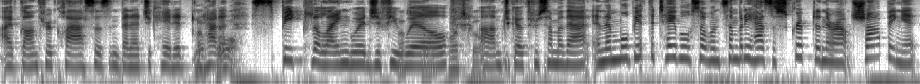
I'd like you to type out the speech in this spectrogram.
I've gone through classes and been educated Mm-hmm. Oh, how cool. to speak the language, if you That's will, cool. Cool. Um, to go through some of that. And then we'll be at the table. So when somebody has a script and they're out shopping it,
